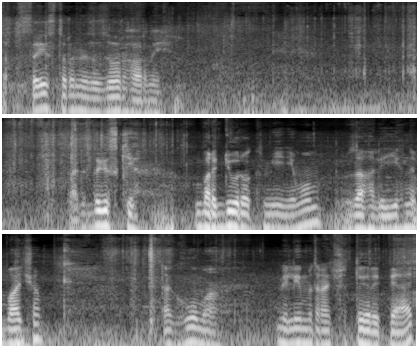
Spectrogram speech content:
Так, з цієї сторони зазор гарний. Так, диски бордюрок мінімум, взагалі їх не бачу. Так, гума міліметра 4-5.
